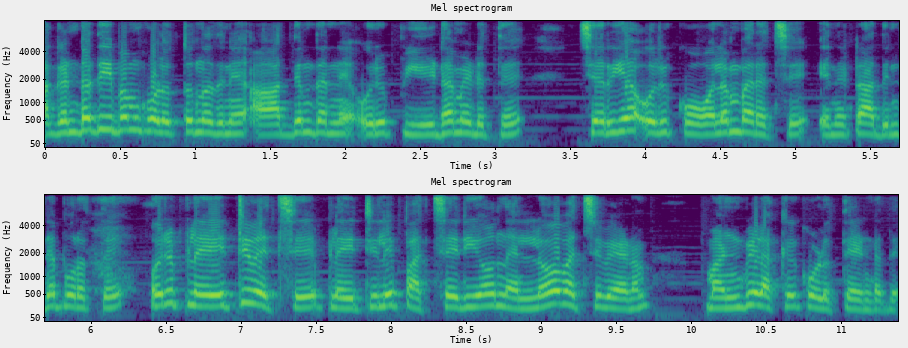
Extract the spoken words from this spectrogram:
അഖണ്ഡ ദീപം കൊളുത്തുന്നതിന് ആദ്യം തന്നെ ഒരു പീഠമെടുത്ത് ചെറിയ ഒരു കോലം വരച്ച് എന്നിട്ട് അതിന്റെ പുറത്ത് ഒരു പ്ലേറ്റ് വെച്ച് പ്ലേറ്റിൽ പച്ചരിയോ നെല്ലോ വെച്ച് വേണം മൺവിളക്ക് കൊളുത്തേണ്ടത്.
